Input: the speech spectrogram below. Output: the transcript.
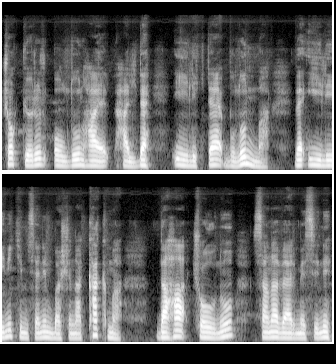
çok görür olduğun halde iyilikte bulunma ve iyiliğini kimsenin başına kakma. Daha çoğunu sana vermesini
